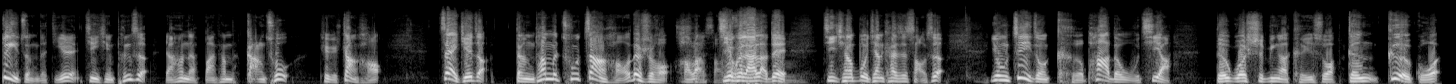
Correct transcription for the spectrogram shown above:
对准的敌人进行喷射，然后呢把他们赶出这个战壕，再接着等他们出战壕的时候，好了，机会来了，对嗯，机枪步枪开始扫射，用这种可怕的武器啊，德国士兵啊可以说跟各国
